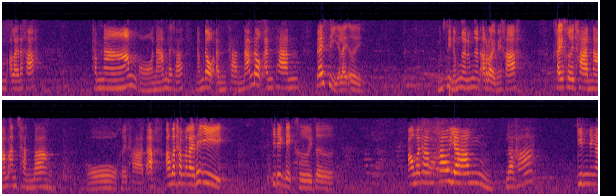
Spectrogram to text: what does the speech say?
ำอะไรนะคะ ทำน้ำ อ๋อ น้ำอะไรคะ น้ำดอกอัญชัน น้ำดอกอัญชันได้สีอะไรเอ่ย น้ำสีน้ำเงินน้ำเงินอร่อยไหมคะ ใครเคยทานน้ำอัญชันบ้าง โอ้ เคยทาน อะ เอามาทำอะไรได้อีก ที่เด็กๆเคยเจอ เอามาทำข้าวยำ เหรอคะกินยังไง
